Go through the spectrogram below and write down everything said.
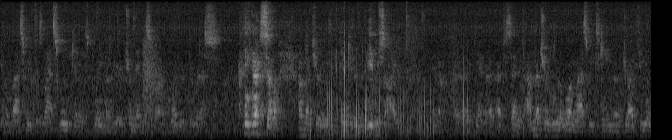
you know, last week was last week, and it was played under a tremendous amount of weather duress. You know, so I'm not sure it was indicative of either side. You know, and again, I, I've said it, I'm not sure who would have won last week's game on a dry field.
